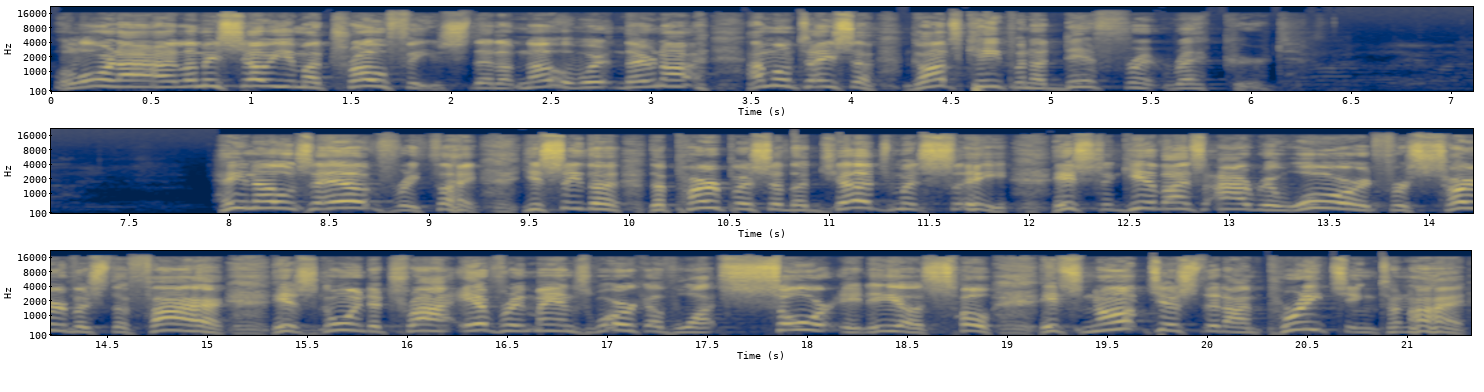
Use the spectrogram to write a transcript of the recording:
Well, Lord, I, let me show you my trophies that I, no, they're not. I'm going to tell you something. God's keeping a different record. He knows everything. You see, the, the purpose of the judgment seat is to give us our reward for service. The fire is going to try every man's work of what sort it is. So it's not just that I'm preaching tonight,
